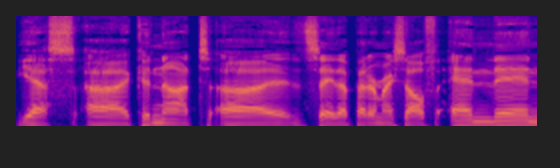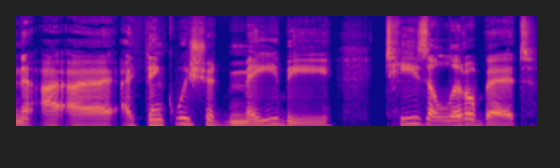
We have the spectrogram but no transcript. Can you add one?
Yes, I could not uh, say that better myself. And then I, I, I think we should maybe tease a little bit.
